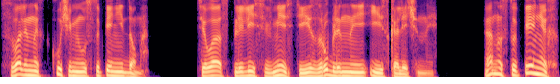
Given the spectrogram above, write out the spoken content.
сваленных кучами у ступеней дома. Тела сплелись вместе, изрубленные и искалеченные а на ступенях,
